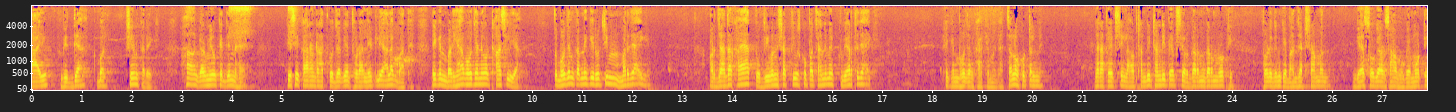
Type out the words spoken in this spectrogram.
आयु, विद्या, बल, क्षीण करेगी। हाँ गर्मियों के दिन है। किसी कारण रात को जगे थोड़ा लेट लिया, अलग बात है। लेकिन बढ़िया भोजन है और ठास लिया। तो भोजन करने की रुचि मर जाएगी। और ज़्यादा खाया तो जीवन शक्ति उसको पचाने में व्यर्थ जाएगी। लेकिन भोजन खा के मज़ा। चलो होटल में। जरा पेप्सी लाओ, ठंडी ठंडी पेप्सी और गरम गरम रोटी। थोड़े दिन के बाद जट शामन गैस हो गया और साहब हो गए मोटे।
